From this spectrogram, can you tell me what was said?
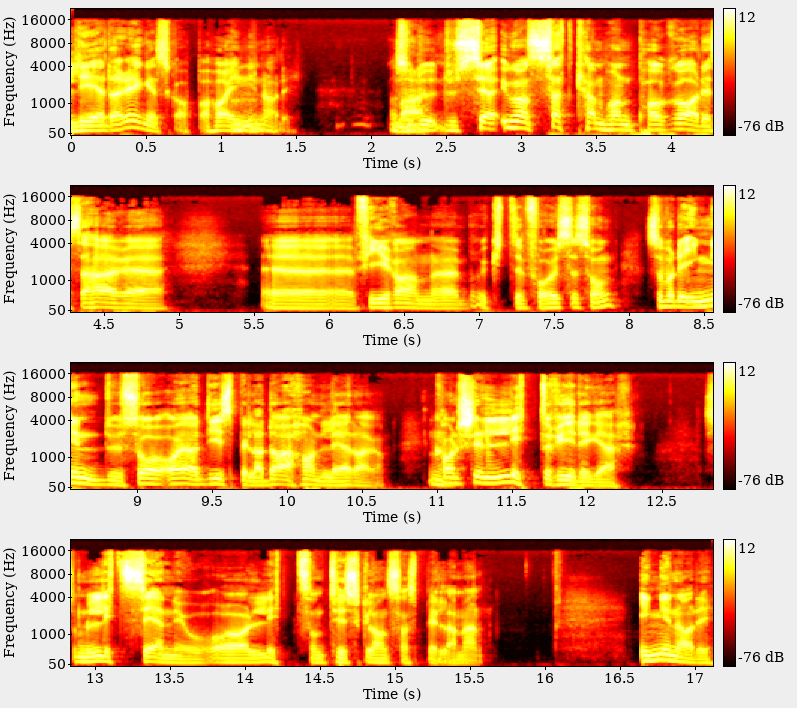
lederegenskaper. Har ingen av de. Altså, du, du ser Uansett hvem han parer disse her eh, eh, fire han eh, brukte forrige sesong, så var det ingen du så Å ja, de spiller, da er han lederen. Kanskje litt Rydiger, som litt senior og litt sånn tysk landslagsspiller, men ingen av de.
